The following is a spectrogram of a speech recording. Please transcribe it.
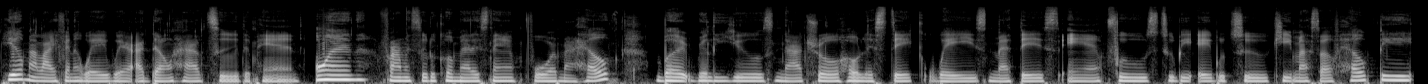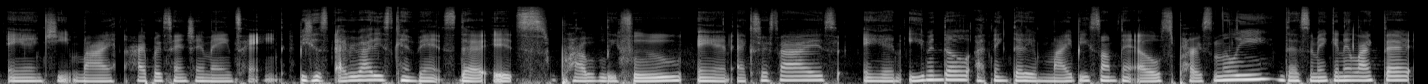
heal my life in a way where I don't have to depend on pharmaceutical medicine for my health but really use natural, holistic ways, methods, and foods to be able to keep myself healthy and keep my hypertension maintained. Because everybody's convinced that it's probably food and exercise. And even though I think that it might be something else personally that's making it like that,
